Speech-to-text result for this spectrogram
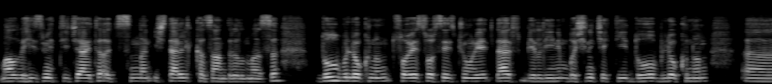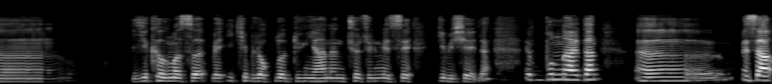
mal ve hizmet ticareti açısından işlerlik kazandırılması, Doğu blokunun Sovyet Sosyalist Cumhuriyetler Birliği'nin başını çektiği Doğu blokunun eee, yıkılması ve iki bloklu dünyanın çözülmesi gibi şeyler. E, bunlardan eee, mesela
